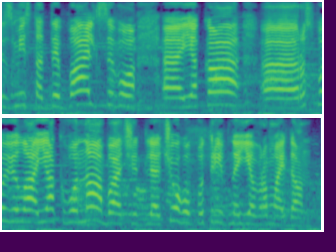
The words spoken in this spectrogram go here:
з міста Дебальцево, яка розповіла, як вона бачить для чого потрібний Євромайдан.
